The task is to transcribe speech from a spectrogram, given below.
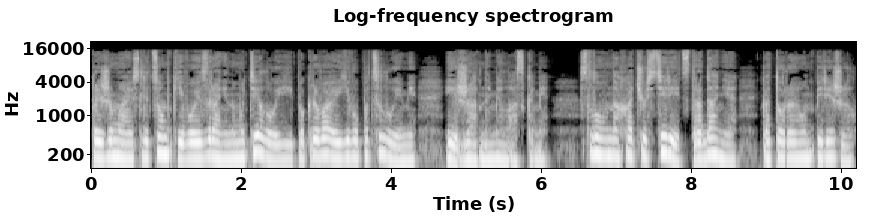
Прижимаюсь лицом к его израненному телу и покрываю его поцелуями и жадными ласками, словно хочу стереть страдания, которые он пережил.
